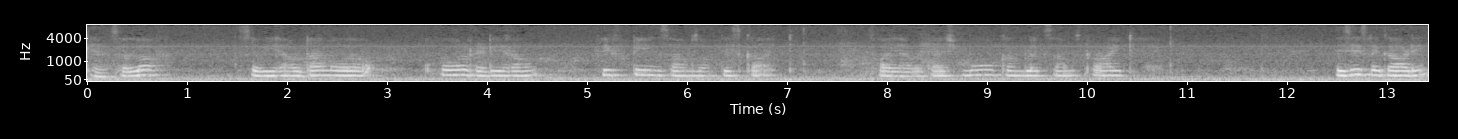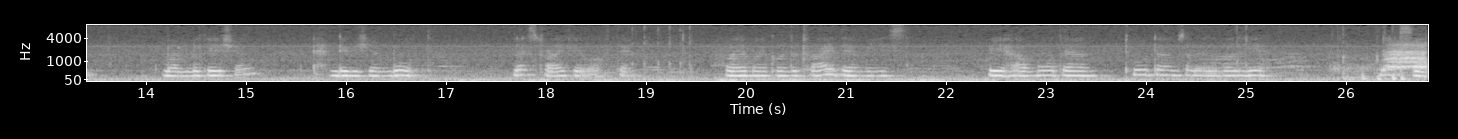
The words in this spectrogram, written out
cancel off so we have done already around 15 sums of this kind. So I have attached more complex sums right here. This is regarding multiplication and division both. Let's try few of them. Why am I going to try them is we have more than two terms available here. Let's see.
